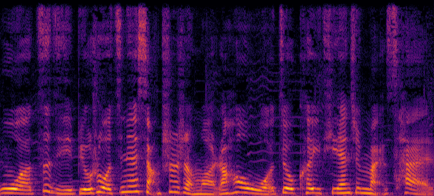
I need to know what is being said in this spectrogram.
我自己，比如说我今天想吃什么，然后我就可以提前去买菜，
